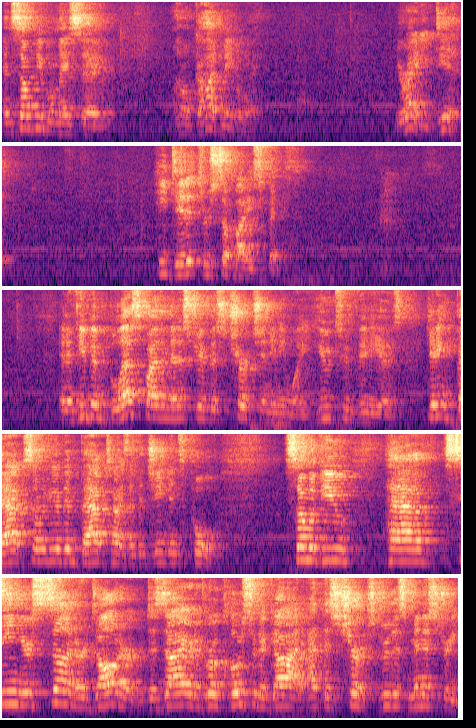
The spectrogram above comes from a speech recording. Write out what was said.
And some people may say, well, God made a way. You're right, He did. He did it through somebody's faith. And if you've been blessed by the ministry of this church in any way, YouTube videos, getting baptized, some of you have been baptized at the Jenkins Pool. Some of you have seen your son or daughter desire to grow closer to God at this church through this ministry.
